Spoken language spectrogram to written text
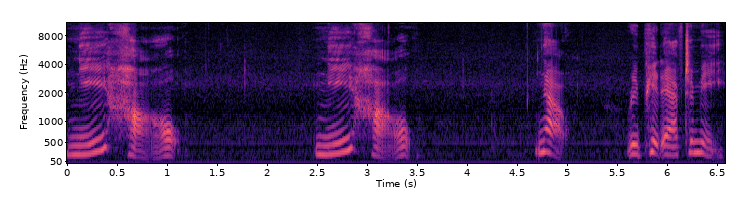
Ni hao. Ni hao. Now, repeat after me.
